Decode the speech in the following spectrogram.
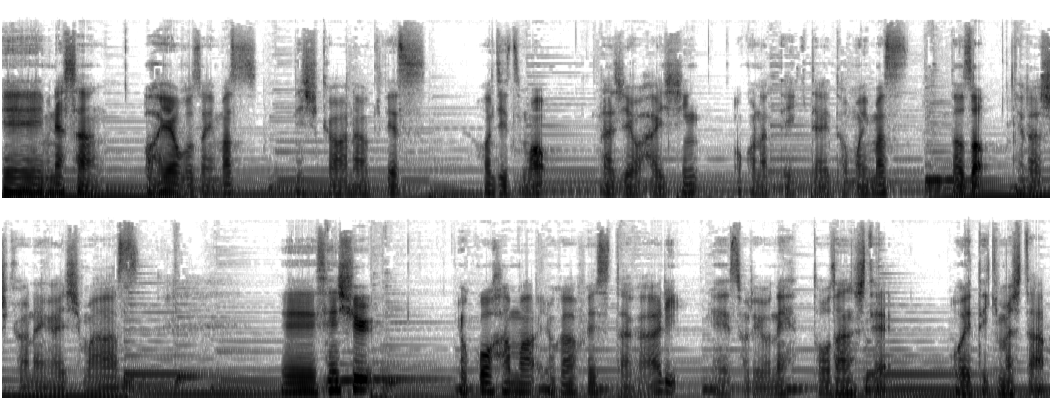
えー、皆さんおはようございます。西川直樹です。本日もラジオ配信行っていきたいと思います。どうぞよろしくお願いします、えー、先週横浜ヨガフェスタがあり、えー、それをね登壇して終えてきました。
